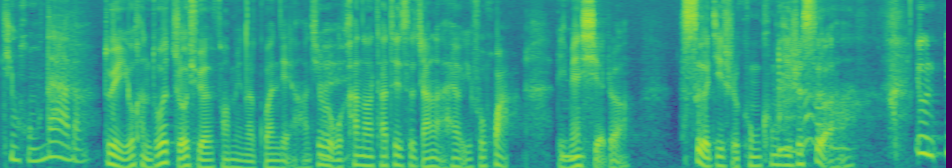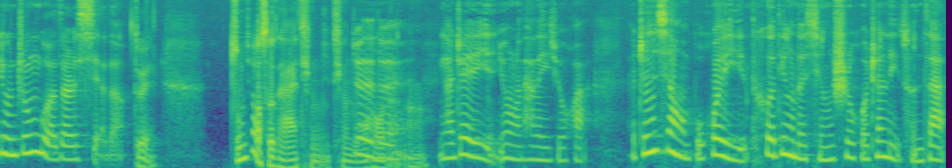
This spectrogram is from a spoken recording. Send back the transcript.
挺宏大的。对，有很多哲学方面的观点啊。就是我看到他这次展览还有一幅画，里面写着“色即是空，空即是色”啊。用用中国字写的。对，宗教色彩还挺挺浓厚的啊。你看，这也引用了他的一句话：“真相不会以特定的形式或真理存在，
